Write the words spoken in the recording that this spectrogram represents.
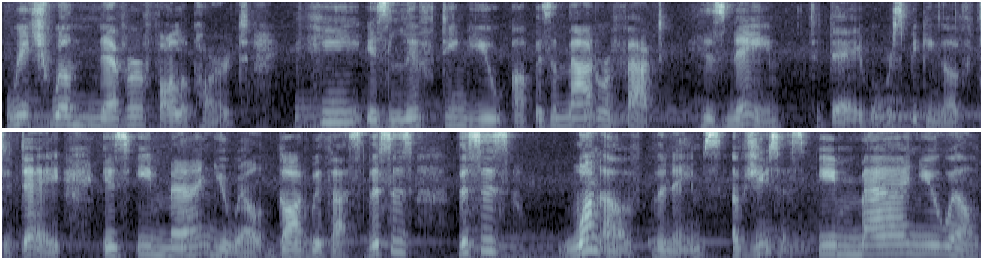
which will never fall apart. He is lifting you up. As a matter of fact, his name today, what we're speaking of today, is Emmanuel, God with us. This is this is one of the names of Jesus. Emmanuel,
